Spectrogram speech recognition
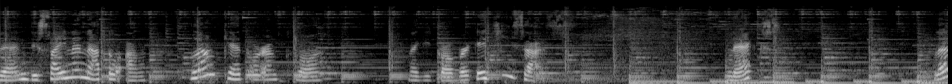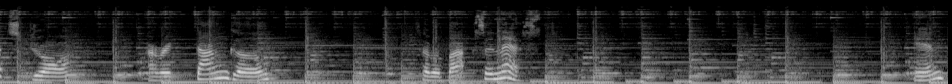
Then, design na nato ang blanket or ang cloth na gi-cover kay Jesus. Next, let's draw a rectangle sa baba sa nest. And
